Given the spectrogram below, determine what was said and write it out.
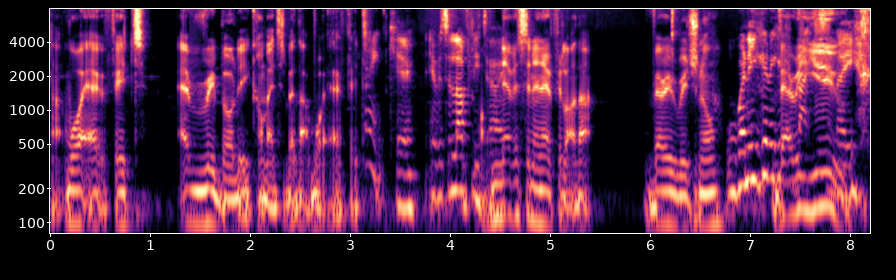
That white outfit. Everybody commented about that white outfit. Thank you. It was a lovely day. I've never seen an outfit like that. Very original. Well, when are you going to get Very back you. to me?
